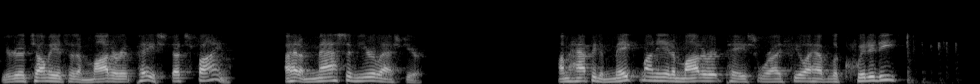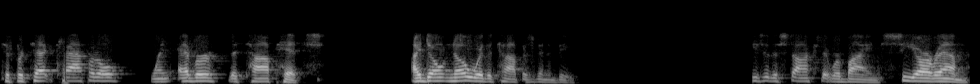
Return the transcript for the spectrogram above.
You're going to tell me it's at a moderate pace. That's fine. I had a massive year last year. I'm happy to make money at a moderate pace where I feel I have liquidity to protect capital whenever the top hits. I don't know where the top is going to be. These are the stocks that we're buying CRM,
